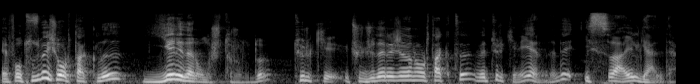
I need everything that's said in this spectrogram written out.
F-35 ortaklığı yeniden oluşturuldu. Türkiye 3. dereceden ortaktı ve Türkiye'nin yerine de İsrail geldi.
